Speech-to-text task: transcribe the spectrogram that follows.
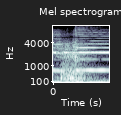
Thank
